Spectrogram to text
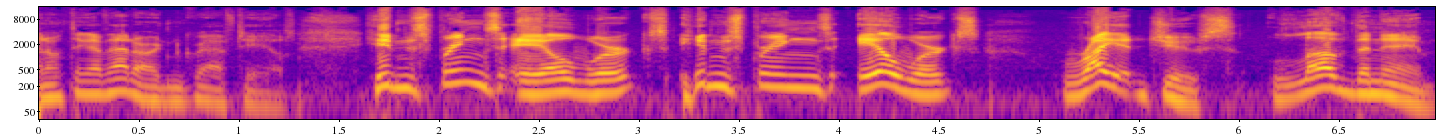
don't think I've had Ardent Craft Ales. Hidden Springs Ale Works. Hidden Springs Ale Works Riot Juice. Love the name.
